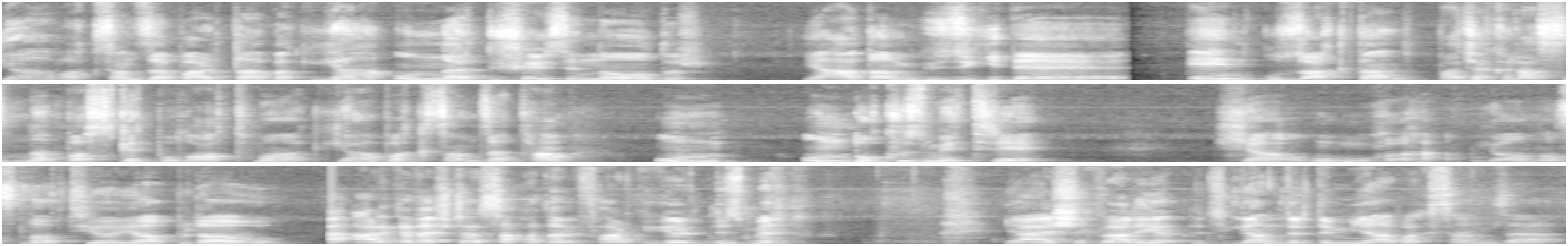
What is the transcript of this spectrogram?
Ya baksanıza bardağa bak. Ya onlar düşerse ne olur? Ya adam yüzü gide. En uzaktan bacak arasından basketbolu atmak. Ya baksanıza tam 10, 19 metre. Ya oha ya nasıl atıyor ya bravo. Arkadaşlar safhada bir farkı gördünüz mü? ya ışıkları ya- yandırdım ya baksanıza.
